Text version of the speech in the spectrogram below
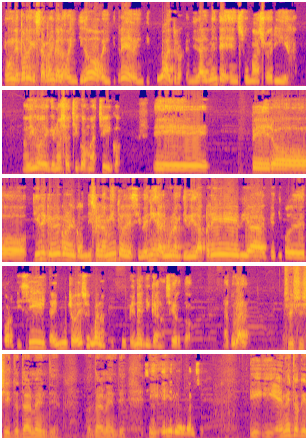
es un deporte que se arranca a los 22, 23, 24, generalmente en su mayoría. No digo de que no haya chicos más chicos. Eh, pero tiene que ver con el condicionamiento de si venís de alguna actividad previa, qué tipo de deporte hiciste, hay mucho de eso, y bueno, tu, genética, ¿no es cierto? Natural. Sí, sí, sí, totalmente, totalmente. Y, tiene que ver con eso. y- y en esto que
